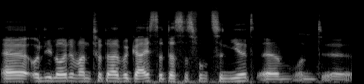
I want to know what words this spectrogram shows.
Äh, und die Leute waren total begeistert, dass das funktioniert. Ähm, und äh,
